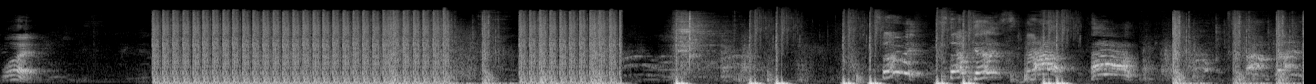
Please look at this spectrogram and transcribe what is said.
What? Stop it. Stop, guys. Stop. Stop. Stop, guys.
